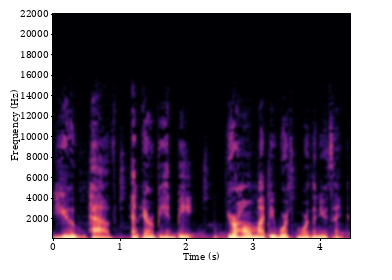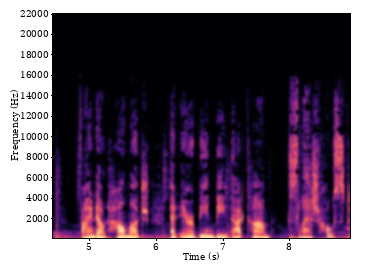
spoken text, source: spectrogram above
you have an Airbnb. Your home might be worth more than you think. Find out how much at airbnb.com/slash host.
